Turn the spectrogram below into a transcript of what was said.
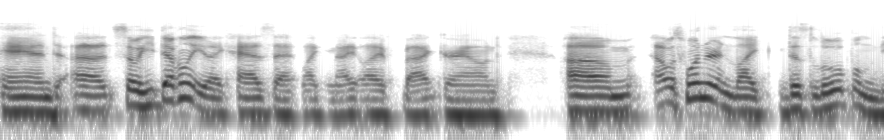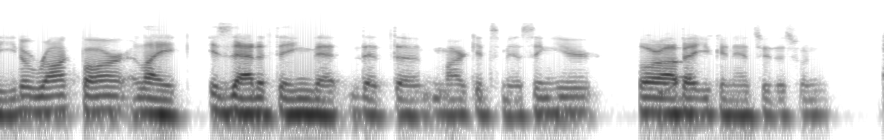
and uh, so he definitely like has that like nightlife background. Um, I was wondering, like, does Louisville need a rock bar? Like, is that a thing that that the market's missing here? Laura, I bet you can answer this one.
